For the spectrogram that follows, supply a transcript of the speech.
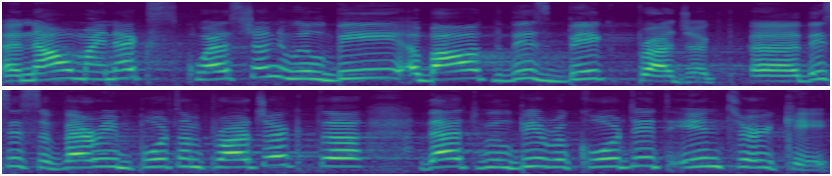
Uh, now my next question will be about this big project. Uh, this is a very important project uh, that will be recorded in Turkey.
